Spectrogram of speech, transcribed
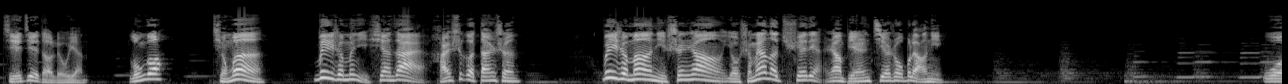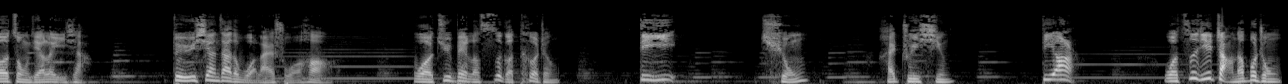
结界的留言，龙哥，请问为什么你现在还是个单身？为什么你身上有什么样的缺点让别人接受不了你？我总结了一下，对于现在的我来说，哈，我具备了四个特征：第一，穷，还追星；第二，我自己长得不中，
